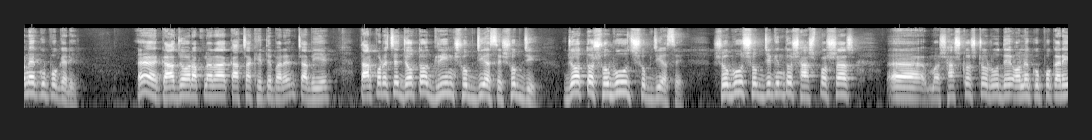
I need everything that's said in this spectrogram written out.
অনেক উপকারী। হ্যাঁ গাজর আপনারা কাঁচা খেতে পারেন চাবিয়ে। তারপরে হচ্ছে যত গ্রিন সবজি আছে, সবজি, যত সবুজ সবজি আছে, সবুজ সবজি কিন্তু শ্বাস প্রশ্বাস শ্বাসকষ্ট রোধে অনেক উপকারী।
